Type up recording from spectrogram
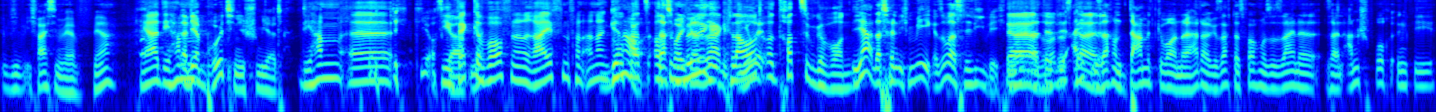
Wie, ich weiß nicht mehr, ja? Ja, die Ja, haben, die haben Brötchen geschmiert. die haben äh, Die die ne? weggeworfenen Reifen von anderen Genau, Go-Karts aus dem Müll geklaut Junge- und trotzdem gewonnen. Ja, das fand ich mega. Sowas liebe ich. Ne? Ja, ja, hat so, er die alten. Sachen damit gewonnen. Da hat er gesagt, das war auch mal so seine, sein Anspruch irgendwie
